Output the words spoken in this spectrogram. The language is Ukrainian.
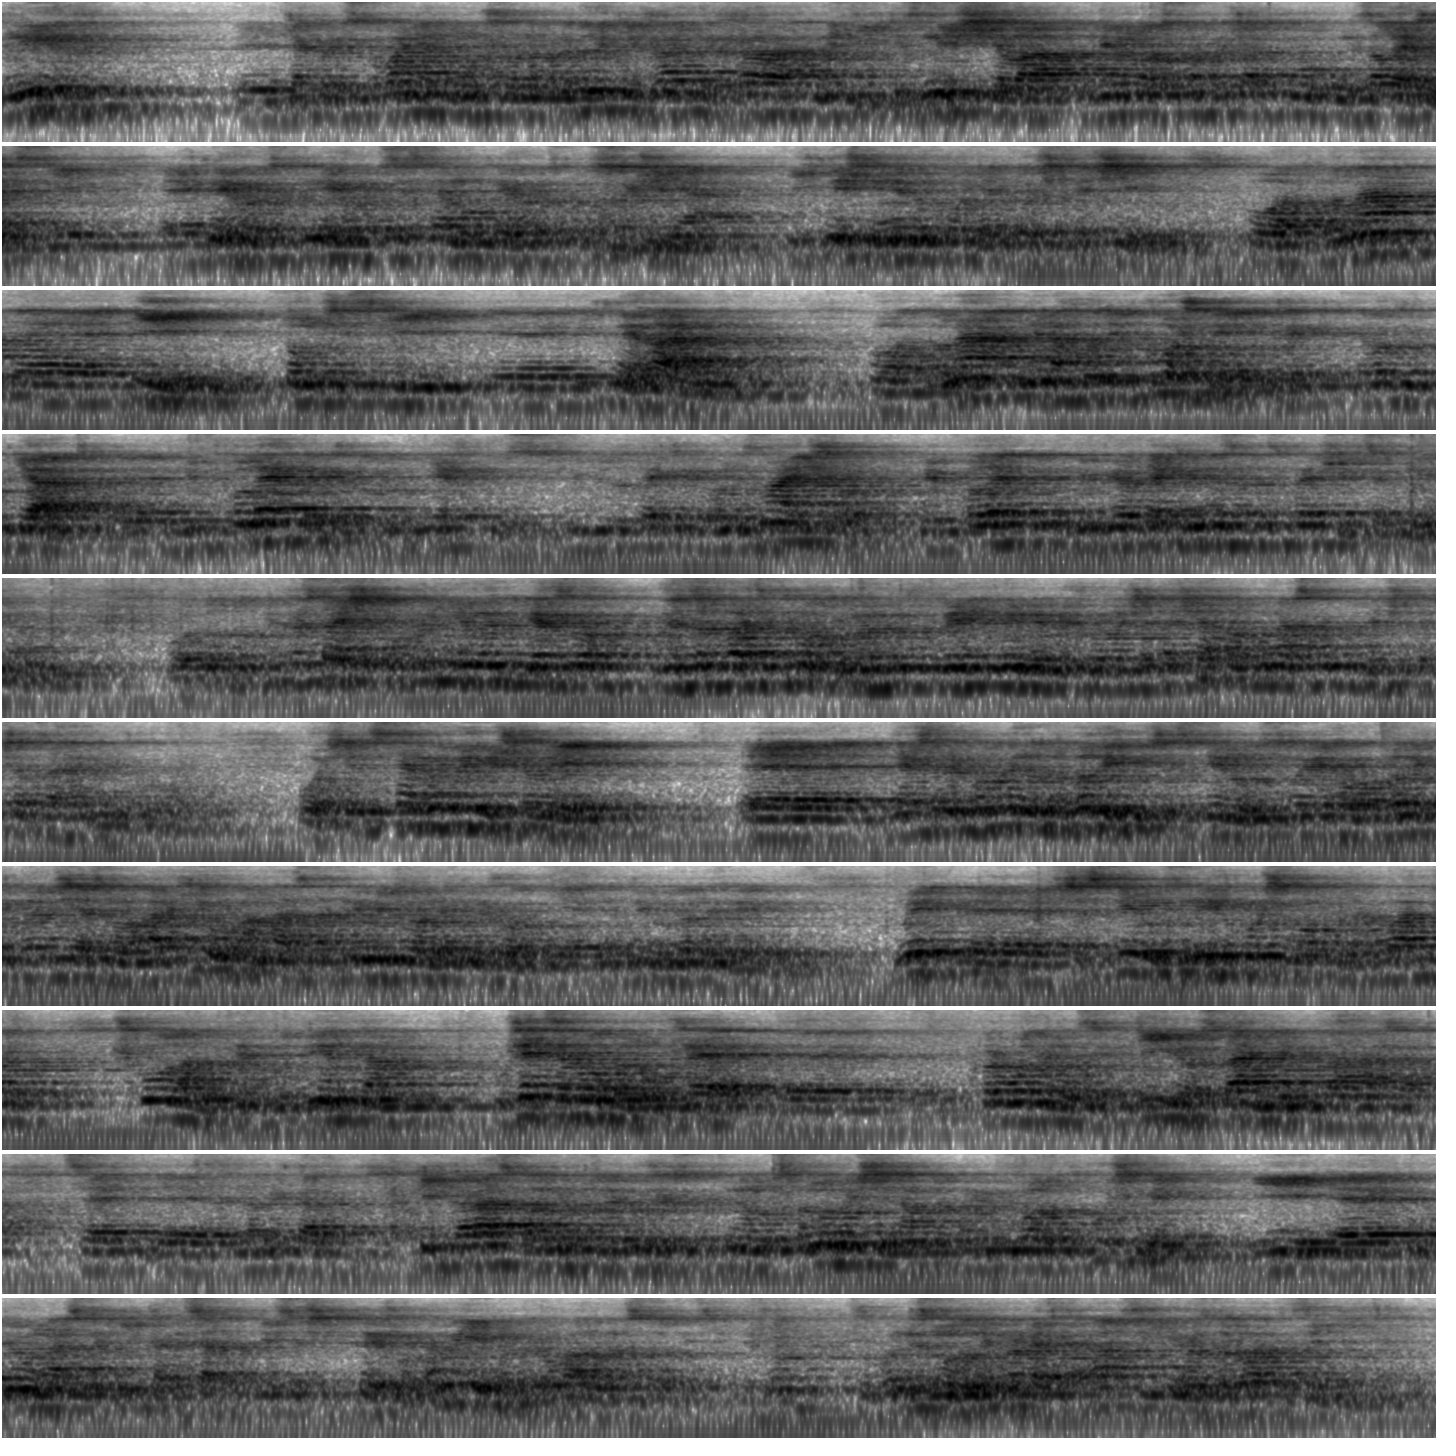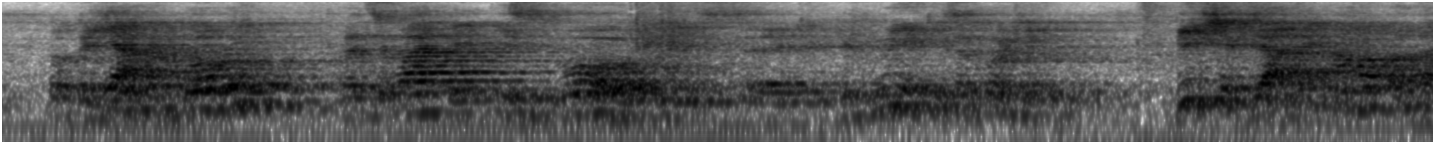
книг е, для користування, тому що на превеликий жаль держава не тільки знищила 90 на початку незалежності е, книгу- книгу- систему книгорозповсюдження, і книжки не доходять до читачів. От, вона е, і в тому числі е, і книгарні, от, вона не знаходить кошти років 5 вже за 20 років ми, ми читача, то у нас не буде читача взагалі. Ось, через це ми вирішили, е, якщо не половину, то велику частину свого великого величезного архіву, а в нас на 3 мільйони книжок є, на 3 мільйони гривень, ми е, частину з них хочемо подарувати школам, будинкам. Вже це робимо, вже е, проводимо це в дії. Остання була наша, це, е, наприклад, кілька разів, коли ми були дуже в скрутному становищі, нам доповів фонд Кучми і е, купив у нас на кілька десятків тисяч книжок. А ми їм подарували на 100 тисяч книжок, щоб вони змогли провести акції і роздавати за дітям. Тобто я готовий працювати із Богом, із е, людьми, які захочуть більше взяти, а мало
